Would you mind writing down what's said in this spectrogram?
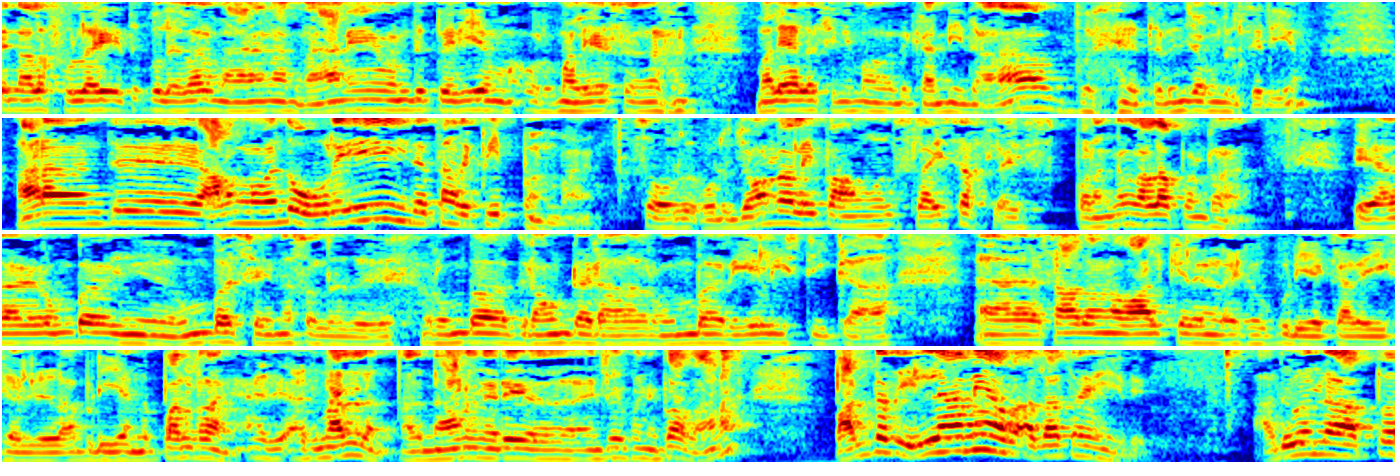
என்னால் ஃபுல்லாக ஏற்றுக்கொள்ளலாம் நான் நானே வந்து பெரிய ஒரு மலையாள மலையாள சினிமா வந்து கண்ணி தான் தெரிஞ்சவங்களுக்கு தெரியும். ஆனால் வந்து அவங்க வந்து ஒரே இதை தான் ரிப்பீட் பண்ணுவாங்க. ஸோ ஒரு ஒரு ஜோன்ரால் இப்போ அவங்க வந்து ஸ்லைஸ் ஆஃப் லைஃப் படங்கள் நல்லா பண்ணுறாங்க அதாவது ரொம்ப ரொம்ப என்ன சொல்கிறது ரொம்ப கிரவுண்டடாக ரொம்ப ரியலிஸ்டிக்காக சாதாரண வாழ்க்கையில் நடக்கக்கூடிய கதைகள் அப்படி அந்த பண்ணுறாங்க அது அது நல்ல அது நானும் நிறைய என்ஜாய் பண்ணி பார்ப்பேன் ஆனால் பண்ணுறது எல்லாமே அதாக தான் இது. அது வந்து அப்போ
